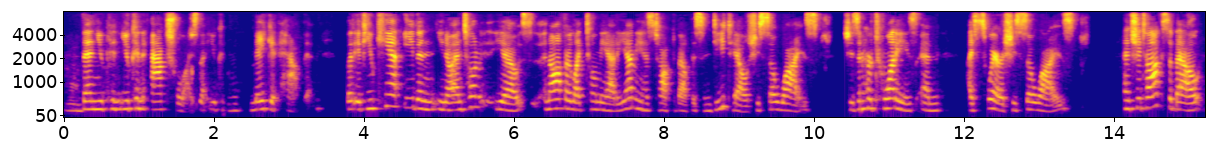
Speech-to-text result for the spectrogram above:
then you can you can actualize that you can make it happen but if you can't even you know and Tomi, you know an author like tomi adeyemi has talked about this in detail she's so wise She's in her 20s, and I swear she's so wise. And she talks about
